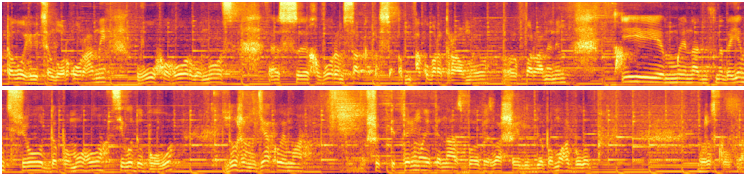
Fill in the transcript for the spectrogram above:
патологією це лор органи, вухо, горло, нос е, з хворим з ак- з акубаротравмою е, пораненим. І ми надаємо цю допомогу цілодобово. Дуже ми дякуємо, що підтримуєте нас, бо без вашої допомоги було б дуже складно.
